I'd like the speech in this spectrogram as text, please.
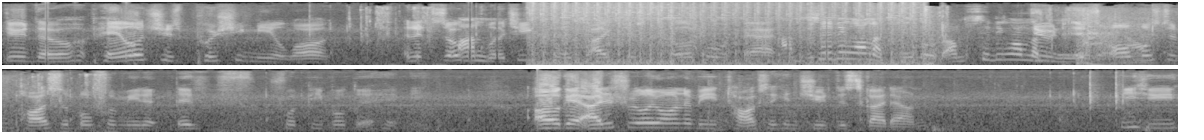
Dude, the payload's just pushing me along, and it's so I'm- glitchy because I just teleport back. I'm sitting on the payload. I'm sitting on the Dude, payload. it's now. almost impossible for me to if for people to hit me. Okay, I just really want to be toxic and shoot this guy down. Hee hee.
